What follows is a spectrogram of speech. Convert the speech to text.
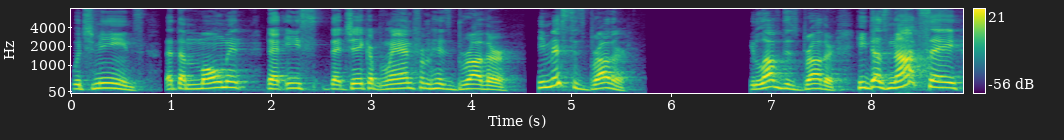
Which means that the moment that, Es- that Jacob ran from his brother, he missed his brother. He loved his brother. He does not say,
